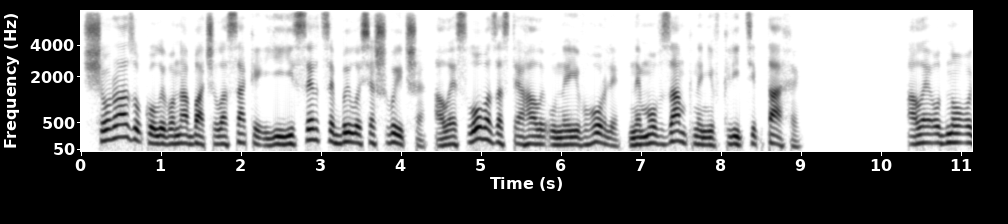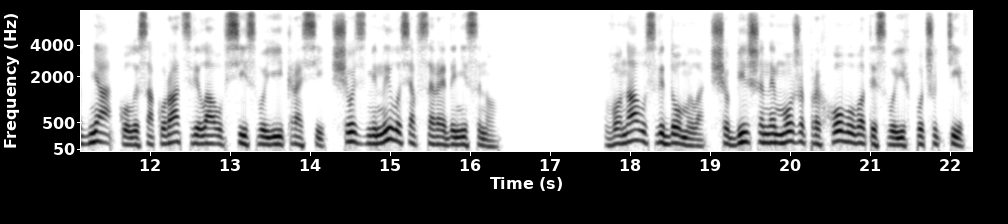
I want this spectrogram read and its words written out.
Щоразу, коли вона бачила саки, її серце билося швидше, але слова застрягали у неї в горлі, немов замкнені в клітці птахи. Але одного дня, коли сакура цвіла у всій своїй красі, щось змінилося всередині сино. Вона усвідомила, що більше не може приховувати своїх почуттів.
